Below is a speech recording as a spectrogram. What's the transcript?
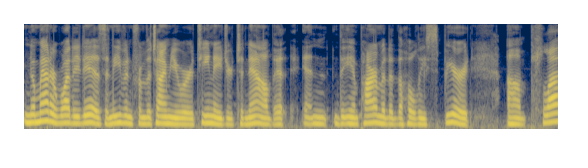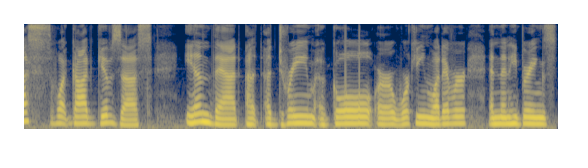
no matter what it is and even from the time you were a teenager to now that and the empowerment of the holy spirit um, plus what god gives us in that a, a, dream a goal or working whatever and then he brings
